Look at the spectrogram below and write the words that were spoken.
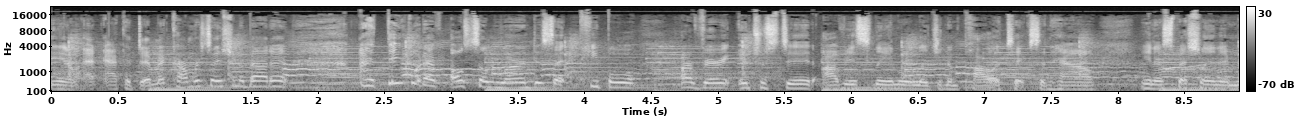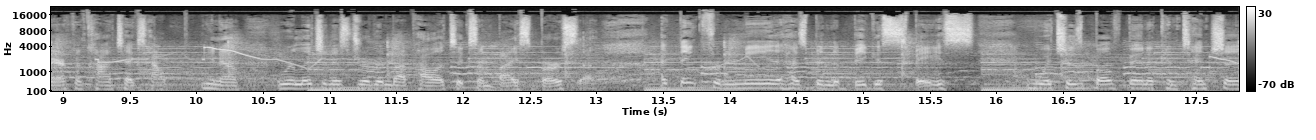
you know an academic conversation about it. I think what I've also learned is that people are very interested, obviously, in religion and politics and how you know, especially in the American context, how you know religion is driven by politics and vice versa. I think for me, that has been the biggest space, which has both been a contention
